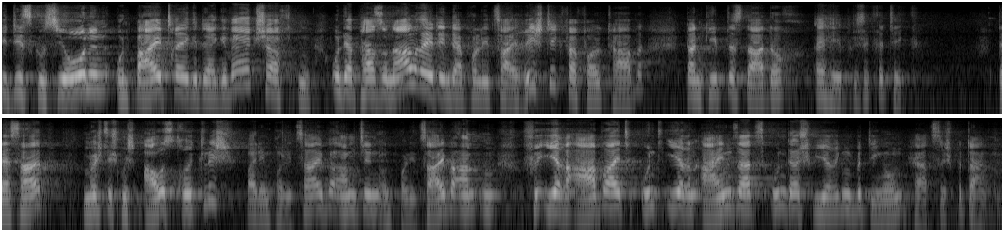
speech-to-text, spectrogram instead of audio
die Diskussionen und Beiträge der Gewerkschaften und der Personalräte in der Polizei richtig verfolgt habe, dann gibt es da doch erhebliche Kritik. Deshalb möchte ich mich ausdrücklich bei den Polizeibeamtinnen und Polizeibeamten für ihre Arbeit und ihren Einsatz unter schwierigen Bedingungen herzlich bedanken.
